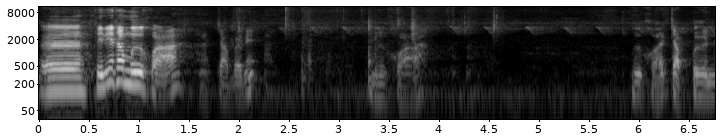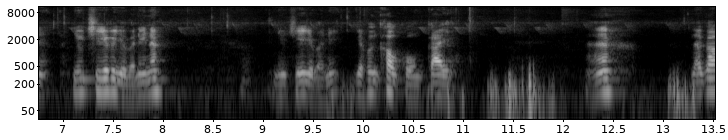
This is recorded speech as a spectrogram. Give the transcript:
เออทีนี้ถ้ามือขวาจับแบบนี้ มือขวา มือขวาจับปืนเนี่ยนิ้วชี้ก็อยู่แบบนี้นะนิ้วชี้อยู่แบบนี้ อย่าเพิ่งเข้าโกงไกลนะแล้วก็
